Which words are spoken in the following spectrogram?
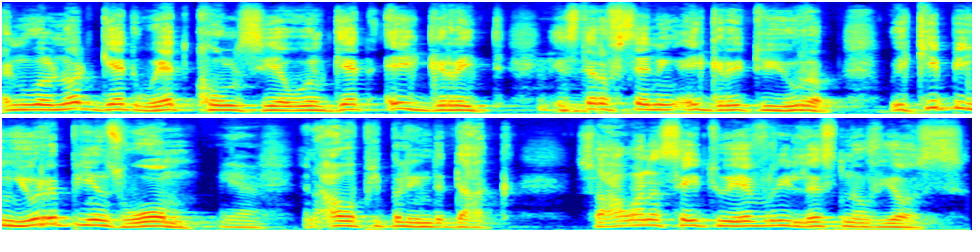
and we will not get wet coals here. We'll get A grade instead of sending A grade to Europe. We're keeping Europeans warm Yeah. and our people in the dark. So I want to say to every listener of yours,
